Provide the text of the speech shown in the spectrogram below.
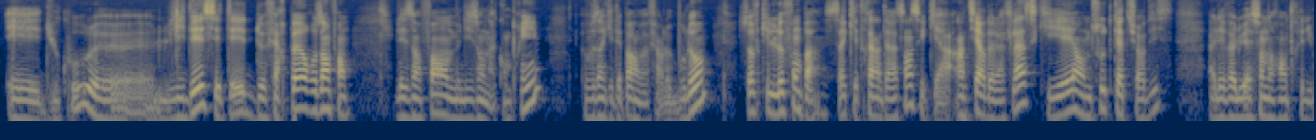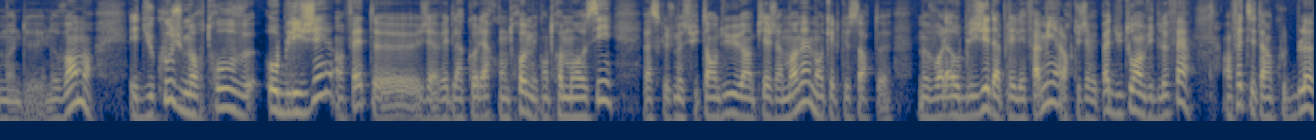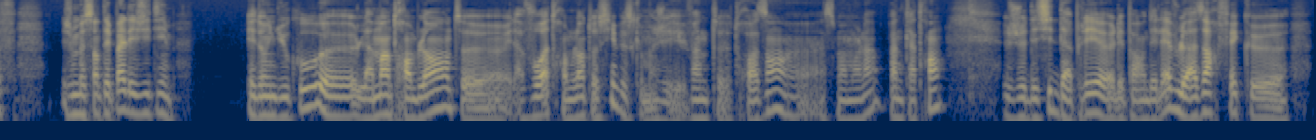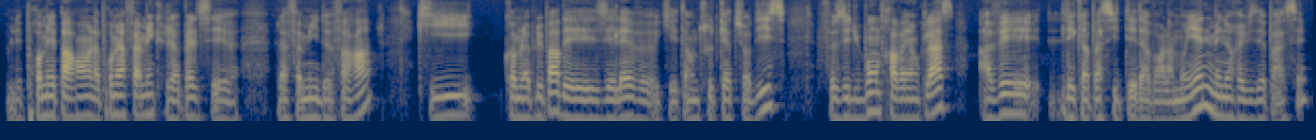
et du coup, euh, l'idée, c'était de faire peur aux enfants. Les enfants me disent on a compris, vous inquiétez pas, on va faire le boulot. Sauf qu'ils ne le font pas. Ça qui est très intéressant, c'est qu'il y a un tiers de la classe qui est en dessous de 4 sur 10 à l'évaluation de rentrée du mois de novembre. Et du coup, je me retrouve obligé, en fait, euh, j'avais de la colère contre eux, mais contre moi aussi, parce que je me suis tendu un piège à moi-même, en quelque sorte. Me voilà obligé d'appeler les familles alors que j'avais pas du tout envie de le faire. En fait, c'était un coup de bluff. Je me sentais pas légitime. Et donc, du coup, euh, la main tremblante euh, et la voix tremblante aussi, parce que moi j'ai 23 ans euh, à ce moment-là, 24 ans, je décide d'appeler les parents d'élèves. Le hasard fait que les premiers parents, la première famille que j'appelle, c'est la famille de Farah, qui, comme la plupart des élèves qui étaient en dessous de 4 sur 10, faisaient du bon travail en classe, avaient les capacités d'avoir la moyenne, mais ne révisaient pas assez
